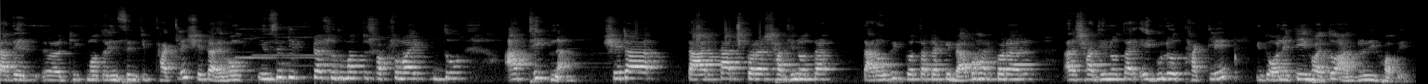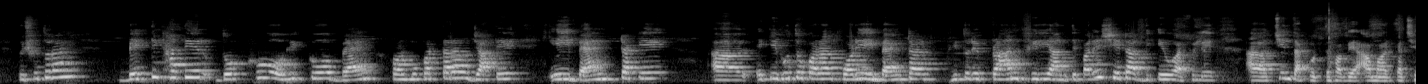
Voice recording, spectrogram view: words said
তাদের ঠিকমতো ইনসেন্টিভ থাকলে সেটা, এবং ইনসেন্টিভটা শুধুমাত্র সবসময় কিন্তু আর্থিক না, সেটা তার কাজ করার স্বাধীনতা, তার অভিজ্ঞতাটাকে ব্যবহার করার স্বাধীনতা, এগুলো থাকলে কিন্তু অনেকেই হয়তো আগ্রহী হবে। তো সুতরাং ব্যক্তি খাতের দক্ষ, অভিজ্ঞ ব্যাংক কর্মকর্তারাও যাতে এই ব্যাংকটাকে একীভূত করার পরে এই ব্যাংকটার ভিতরে প্রাণ ফিরিয়ে আনতে পারে, সেটার দিকেও আসলে চিন্তা করতে হবে আমার কাছে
